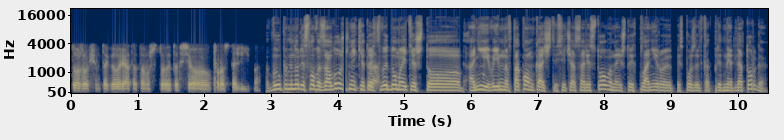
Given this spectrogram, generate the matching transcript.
тоже, в общем-то, говорят о том, что это все просто липа. Вы упомянули слово «заложники», то да. есть вы думаете, что они именно в таком качестве сейчас арестованы, и что их планируют использовать как предмет для торга?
